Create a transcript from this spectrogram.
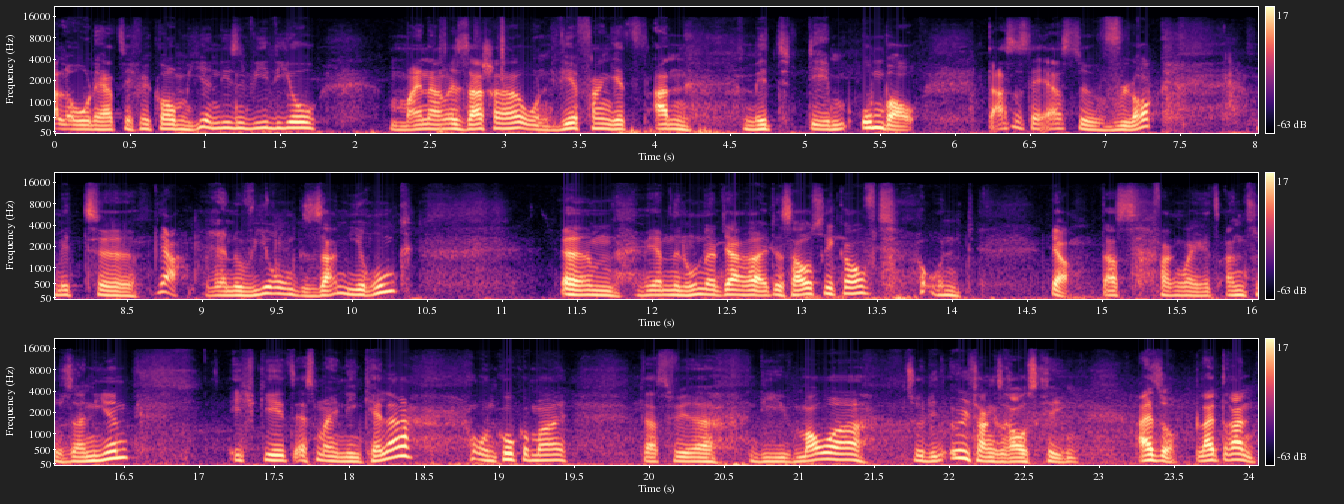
Hallo und herzlich willkommen hier in diesem Video. Mein Name ist Sascha und wir fangen jetzt an mit dem Umbau. Das ist der erste Vlog mit äh, ja, Renovierung, Sanierung. Ähm, wir haben ein 100 Jahre altes Haus gekauft und ja, das fangen wir jetzt an zu sanieren. Ich gehe jetzt erstmal in den Keller und gucke mal, dass wir die Mauer zu den Öltanks rauskriegen. Also bleibt dran.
